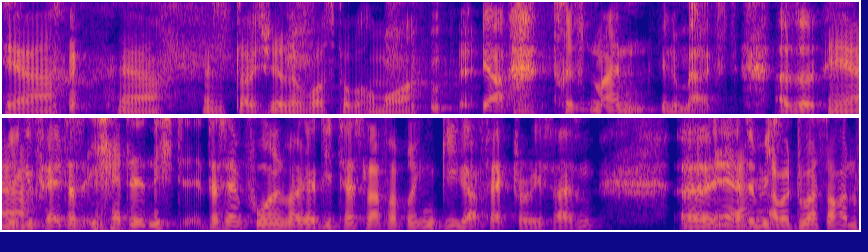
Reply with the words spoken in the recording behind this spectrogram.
Ja, ja. Es ist, glaube ich, wieder so Wolfsburger Humor. ja, trifft meinen, wie du merkst. Also ja. mir gefällt das. Ich hätte nicht das empfohlen, weil ja die Tesla-Fabriken Gigafactories heißen. Äh, ich ja, hätte mich aber du hast auch an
